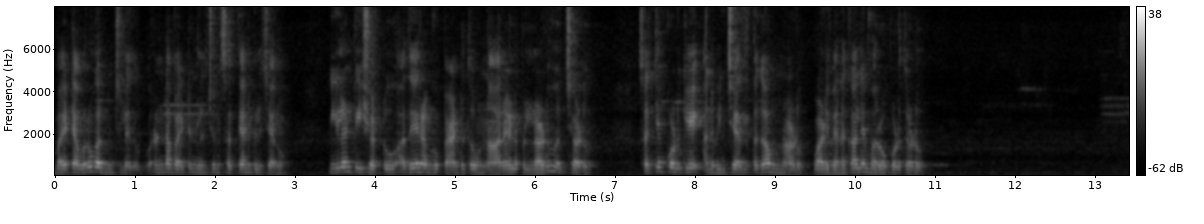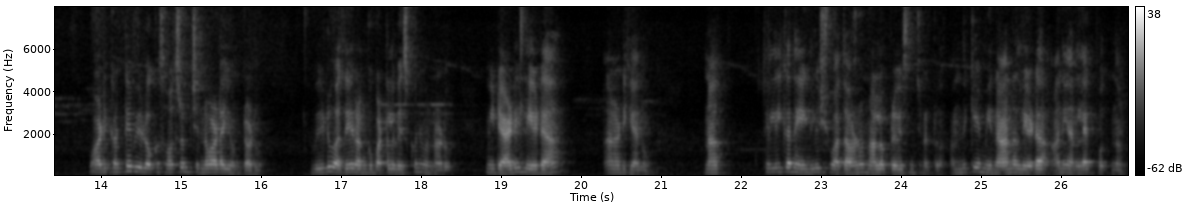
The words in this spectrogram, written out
బయట ఎవరూ కనిపించలేదు. వరండా బయట నిల్చొని సత్యాన్ని పిలిచాను. నీలం టీషర్టు అదే రంగు ప్యాంటుతో ఉన్న ఆరేళ్ళ పిల్లాడు వచ్చాడు. సత్యం కొడుకే అనిపించేంతగా ఉన్నాడు. వాడి వెనకాలే మరో పొడతాడు వాడికంటే వీడు ఒక సంవత్సరం చిన్నవాడై ఉంటాడు. వీడు అదే రంగు బట్టలు వేసుకొని ఉన్నాడు. మీ డాడీ లేడా? అని అడిగాను. నాకు తెలియకనే ఇంగ్లీష్ వాతావరణం నాలో ప్రవేశించినట్టు. అందుకే మీ నాన్న లేడా అని అనలేకపోతున్నాను.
